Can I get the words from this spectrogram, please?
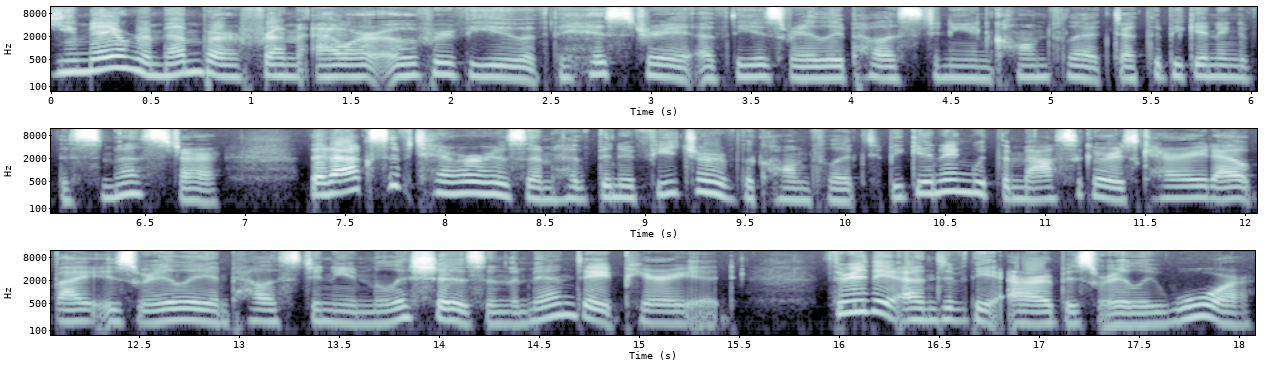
You may remember from our overview of the history of the Israeli Palestinian conflict at the beginning of the semester that acts of terrorism have been a feature of the conflict, beginning with the massacres carried out by Israeli and Palestinian militias in the Mandate period through the end of the Arab Israeli War,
